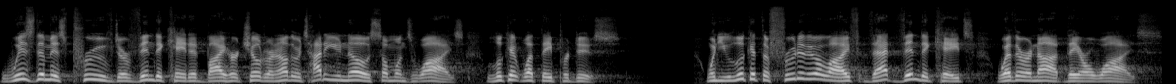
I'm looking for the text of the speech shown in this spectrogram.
Wisdom is proved or vindicated by her children. In other words, how do you know someone's wise? Look at what they produce. When you look at the fruit of their life, that vindicates whether or not they are wise.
